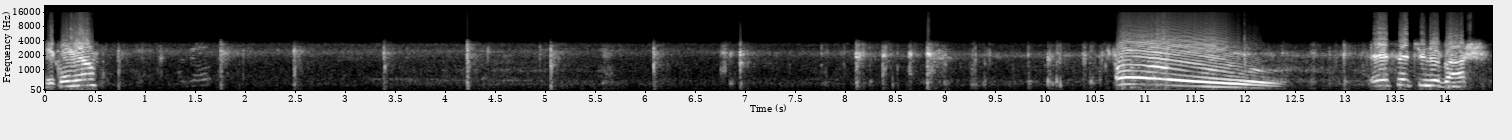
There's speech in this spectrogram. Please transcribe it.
Et combien Oh Et c'est une bâche.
